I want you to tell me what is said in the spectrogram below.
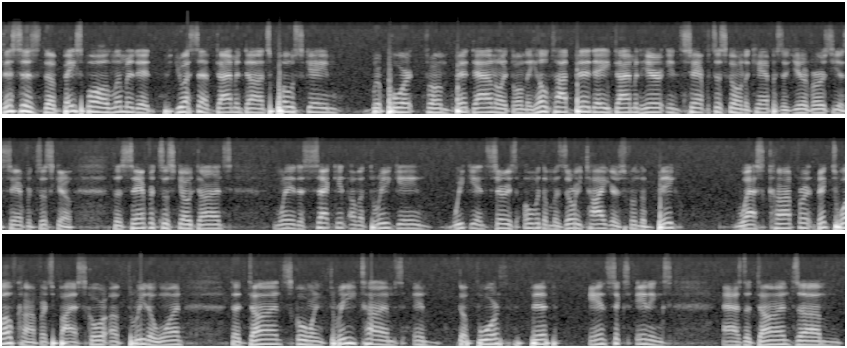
This is the Baseball Limited USF Diamond Dons post game report from Bed down on, the Hilltop bed a Diamond here in San Francisco on the campus of University of San Francisco. The San Francisco Dons winning the second of a three game weekend series over the Missouri Tigers from the Big West Conference, Big 12 Conference by a score of 3 to 1. The Dons scoring three times in the fourth, fifth, and sixth innings as the Dons, um,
